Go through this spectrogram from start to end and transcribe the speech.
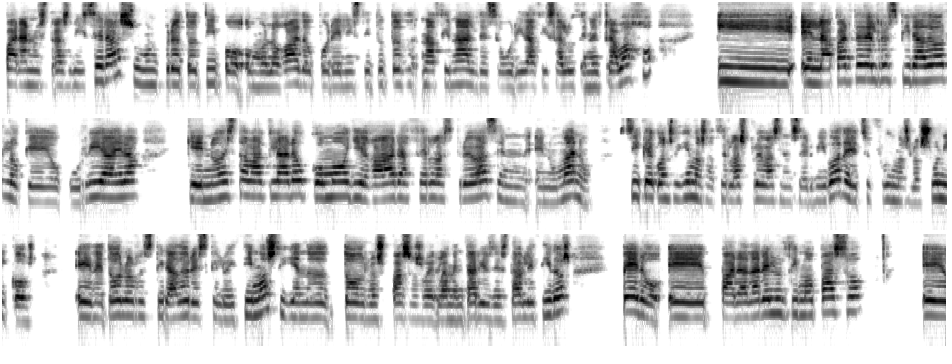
para nuestras viseras, un prototipo homologado por el Instituto Nacional de Seguridad y Salud en el Trabajo. Y en la parte del respirador lo que ocurría era que no estaba claro cómo llegar a hacer las pruebas en, en humano. Sí que conseguimos hacer las pruebas en ser vivo, de hecho fuimos los únicos eh, de todos los respiradores que lo hicimos, siguiendo todos los pasos reglamentarios y establecidos, pero eh, para dar el último paso eh,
